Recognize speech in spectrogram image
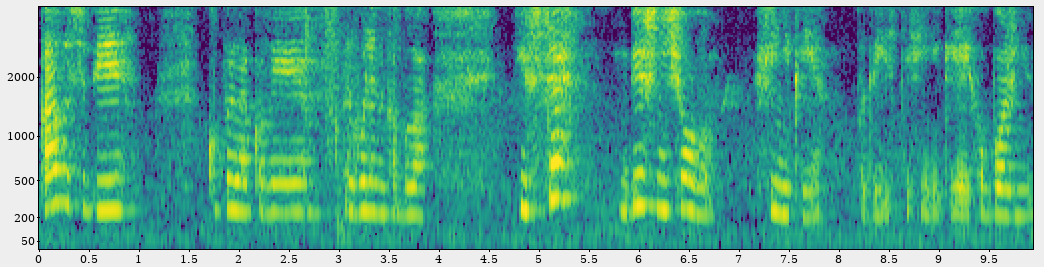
Каву собі купила, коли прогулянка була. І все, більш нічого. Фініки є. Подоїсти фініки, я їх обожнюю.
